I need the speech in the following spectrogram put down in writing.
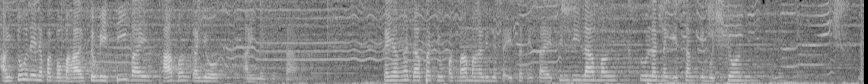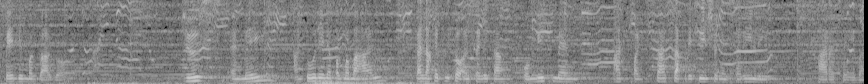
Ang tunay na pagmamahal tumitibay habang kayo ay nagsasama. Kaya nga dapat yung pagmamahalin niyo sa isa't isa is hindi lamang tulad ng isang emosyon na pwedeng magbago. Jews and May, ang tunay na pagmamahal, kalakip nito ang salitang commitment at pagsasakripisyo ng sarili para sa iba.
